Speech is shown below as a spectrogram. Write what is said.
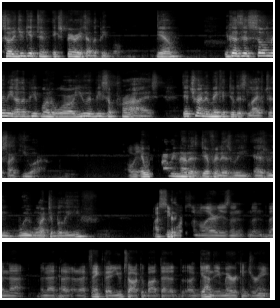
so that you get to experience other people, you know? Because there's so many other people in the world, you would be surprised. They're trying to make it through this life just like you are. Oh yeah. And we're probably not as different as we as we we want to believe. I see more similarities than than, than that. And I, I, I think that you talked about that again, the American dream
